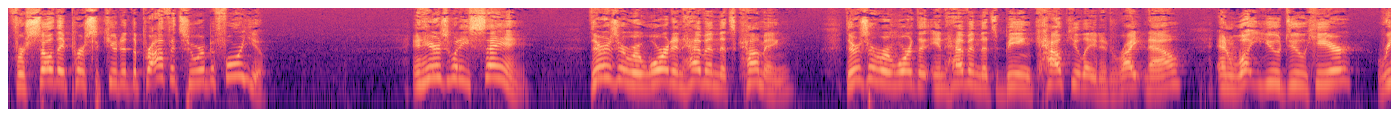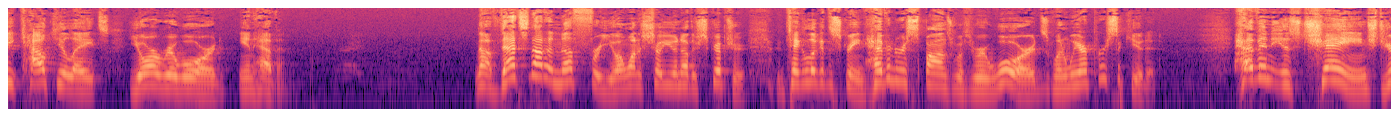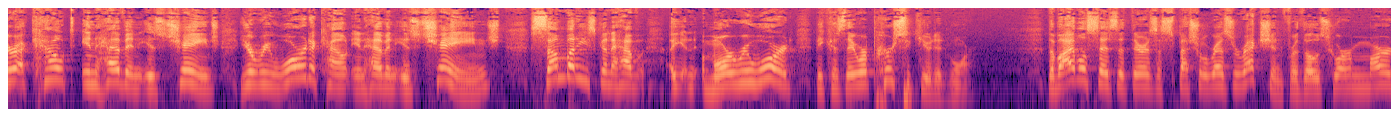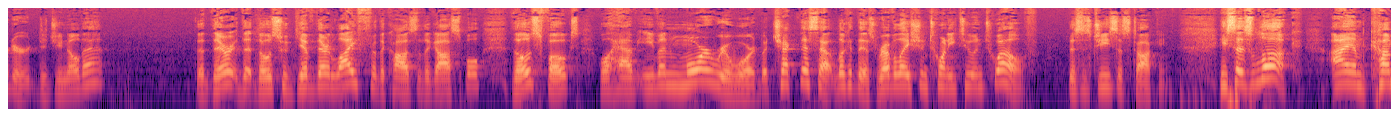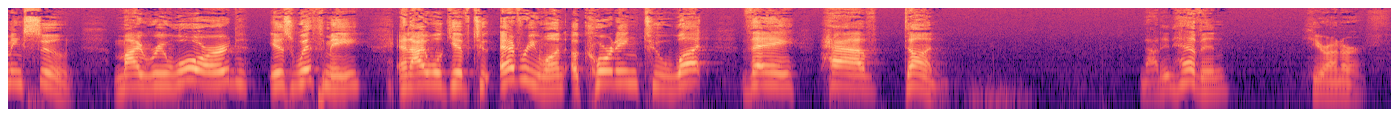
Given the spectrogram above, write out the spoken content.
for so they persecuted the prophets who were before you. And here's what he's saying there's a reward in heaven that's coming. There's a reward that in heaven that's being calculated right now. And what you do here recalculates your reward in heaven. Now, if that's not enough for you, I want to show you another scripture. Take a look at the screen. Heaven responds with rewards when we are persecuted. Heaven is changed. Your account in heaven is changed. Your reward account in heaven is changed. Somebody's going to have a, more reward because they were persecuted more. The Bible says that there is a special resurrection for those who are martyred. Did you know that? That, that those who give their life for the cause of the gospel, those folks will have even more reward. But check this out. Look at this Revelation 22 and 12. This is Jesus talking. He says, Look, I am coming soon. My reward is with me, and I will give to everyone according to what they have done. Not in heaven, here on earth.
